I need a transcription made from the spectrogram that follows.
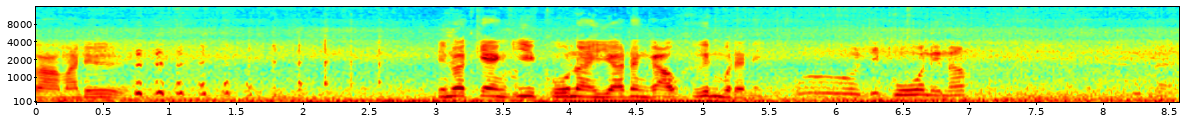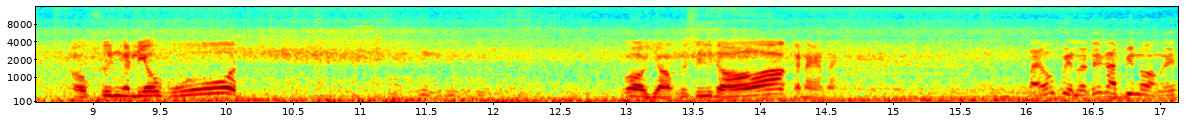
ฟ้าวมาเด้อ เห็นว่าแกล้งพี่กูหน่อยเดียวนั่นก็เอาคืนบ่ได้นี่โอ้จิโกนี่เนาะเอาคืนกันเลี้ยวโพดก็หยอกไปซื้อดอกกันนั่นน่ะไปเอาเป็นเราได้ครับพี่น้องเลย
